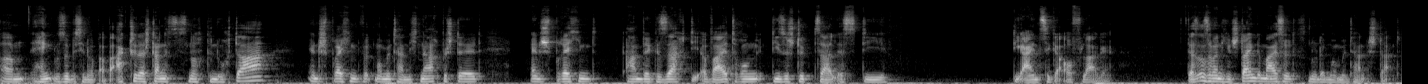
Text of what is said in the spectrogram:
Ähm, hängt nur so ein bisschen ab. Aber aktueller Stand ist noch genug da. Entsprechend wird momentan nicht nachbestellt. Entsprechend haben wir gesagt, die Erweiterung, diese Stückzahl ist die, die einzige Auflage. Das ist aber nicht in Stein gemeißelt, ist nur der momentane Stand.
